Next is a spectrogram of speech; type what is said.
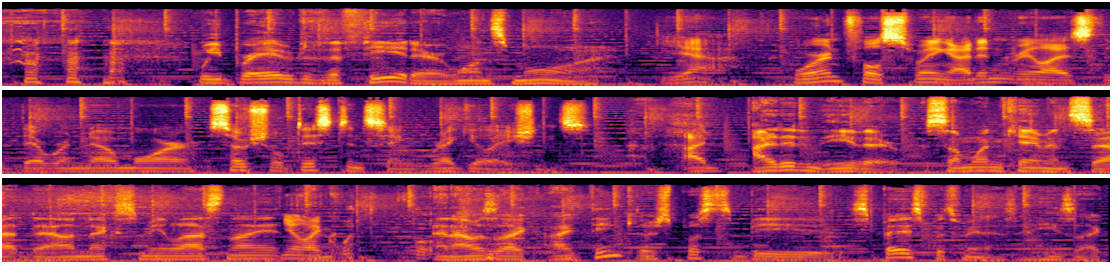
we braved the theater once more. Yeah. We're in full swing. I didn't realize that there were no more social distancing regulations. I, I didn't either. Someone came and sat down next to me last night. you're like, what the fuck? And I was like, I think there's supposed to be space between us. And he's like,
